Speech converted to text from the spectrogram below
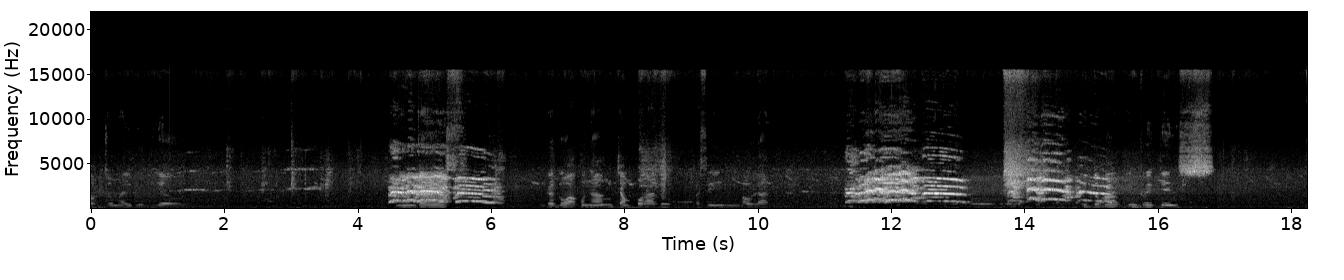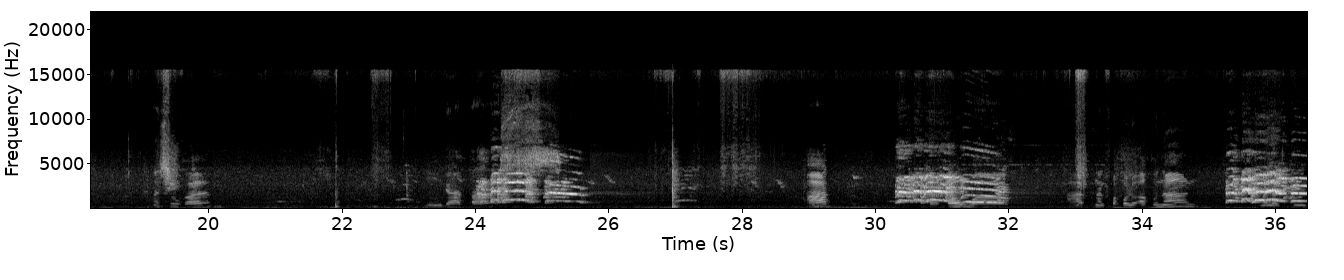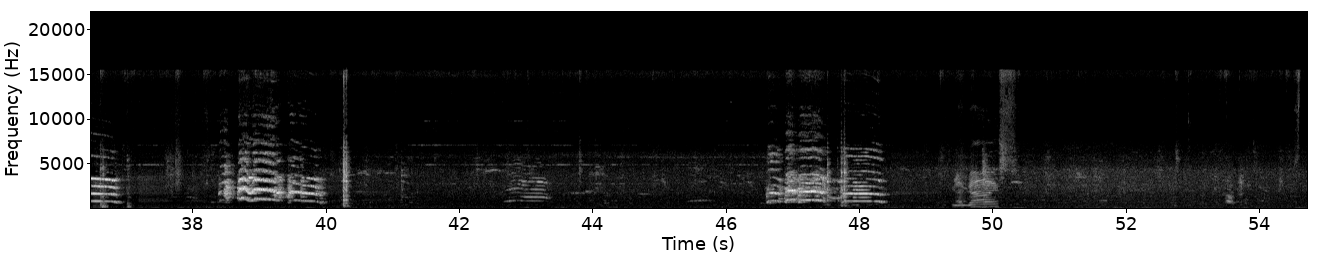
back to my video. Ngayon guys, gagawa ako ng champorado kasi maulan. Ito ang ingredients. Asukal, gatas, at kokowa. At nagpakulo ako ng malagkit. Yeah guys.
